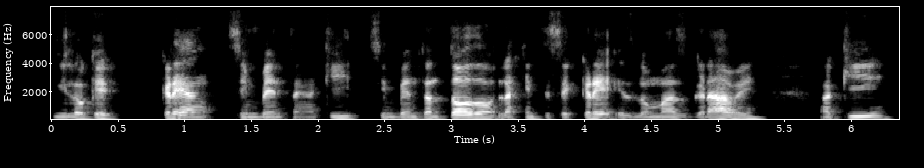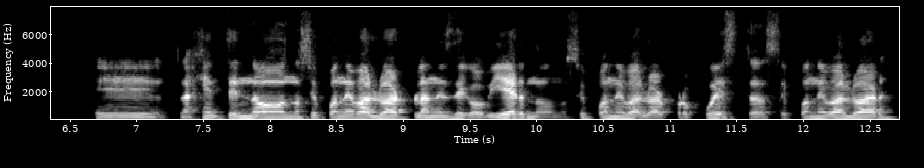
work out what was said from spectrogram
y lo que crean, se inventan. Aquí se inventan todo, la gente se cree, es lo más grave. Aquí eh, la gente no, no se pone a evaluar planes de gobierno, no se pone a evaluar propuestas, se pone a evaluar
